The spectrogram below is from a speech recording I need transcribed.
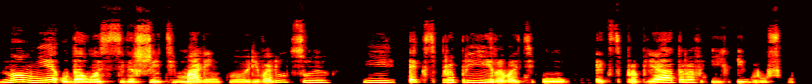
но мне удалось совершить маленькую революцию и экспроприировать у экспроприаторов их игрушку.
